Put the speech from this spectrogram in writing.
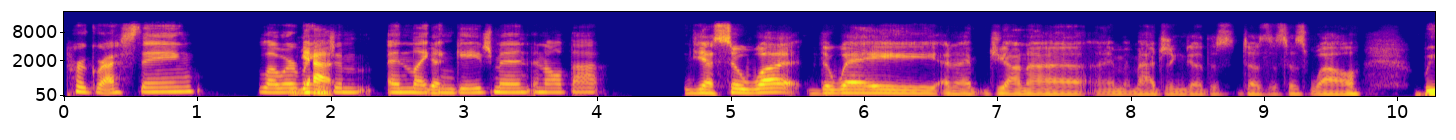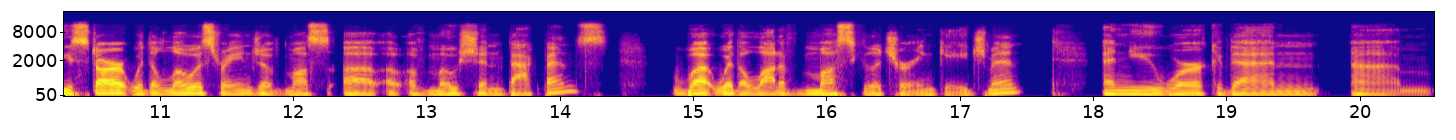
progressing lower Yeah. range and, and like Yeah. engagement and all that? Yeah. So what the way, and I Giana, I'm imagining does this does this as well. We start with the lowest range of mus uh, of motion back bends, but with a lot of musculature engagement, and you work then. Um,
